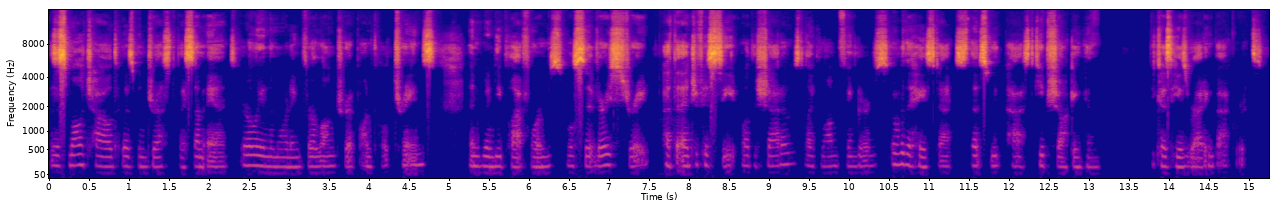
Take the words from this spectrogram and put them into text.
As a small child who has been dressed by some aunt early in the morning for a long trip on cold trains and windy platforms will sit very straight at the edge of his seat while the shadows, like long fingers, over the haystacks that sweep past keep shocking him because he is riding backwards.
